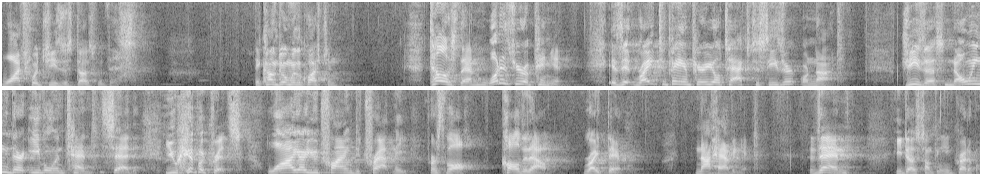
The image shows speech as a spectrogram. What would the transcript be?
Watch what Jesus does with this. They come to him with a question Tell us then, what is your opinion? Is it right to pay imperial tax to Caesar or not? Jesus, knowing their evil intent, said, You hypocrites, why are you trying to trap me? First of all, called it out right there, not having it. Then he does something incredible.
